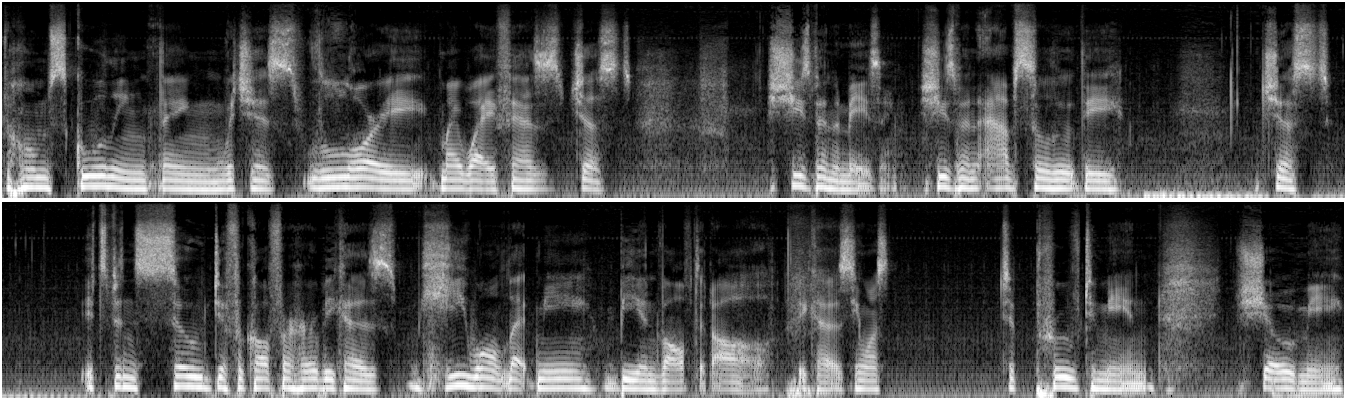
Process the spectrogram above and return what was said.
homeschooling thing, which is Lori, my wife, has just. She's been amazing. She's been absolutely just it's been so difficult for her because he won't let me be involved at all because he wants to prove to me and show me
